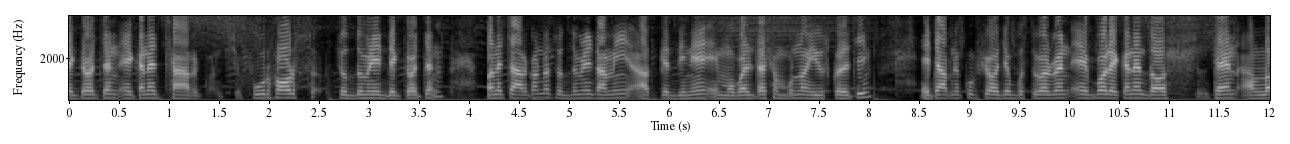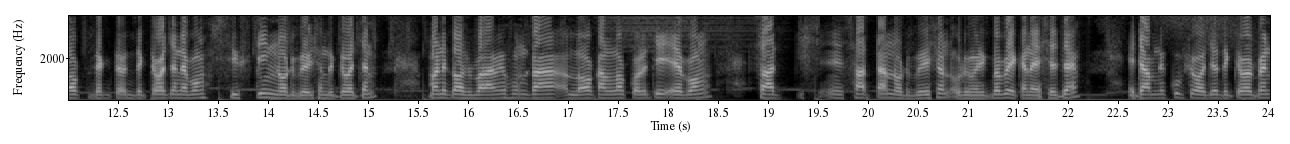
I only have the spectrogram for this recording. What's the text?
দেখতে পাচ্ছেন, এখানে চার ফোর হর্স চোদ্দ মিনিট দেখতে পাচ্ছেন। মানে চার ঘণ্টা চোদ্দ মিনিট আমি আজকের দিনে এই মোবাইলটা সম্পূর্ণ ইউজ করেছি। এটা আপনি খুব সহজে বুঝতে পারবেন। এরপর এখানে দশ টেন আনলক দেখতে দেখতে পাচ্ছেন এবং সিক্সটিন নোটিফিকেশন দেখতে পাচ্ছেন। মানে দশ বার আমি ফোনটা লক আনলক করেছি এবং ষাট, ষাটটা নোটিফিকেশন অটোমেটিকভাবে এখানে এসেছে। এটা আপনি খুব সহজে দেখতে পারবেন।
